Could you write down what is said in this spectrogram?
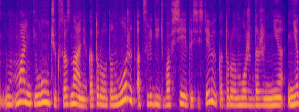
маленький лучик сознания, который вот он может отследить во всей этой системе, которую он может даже не, не,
